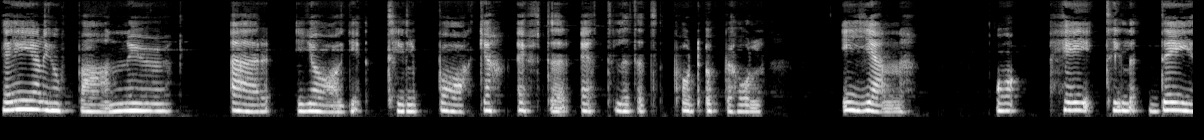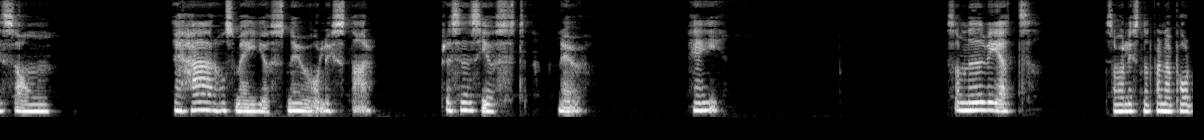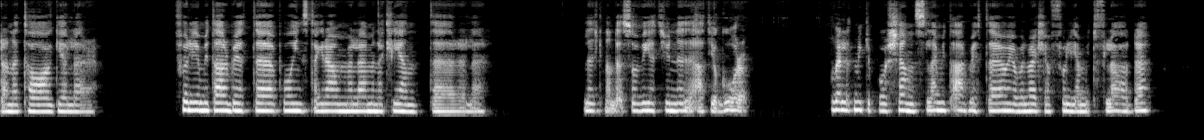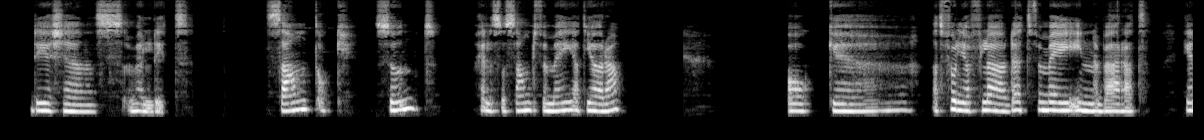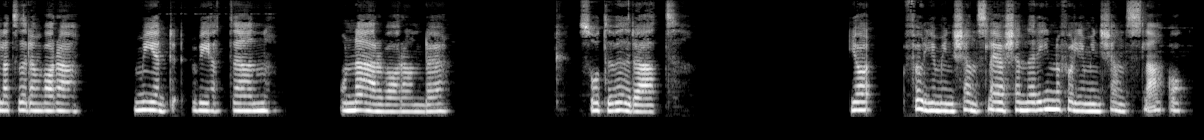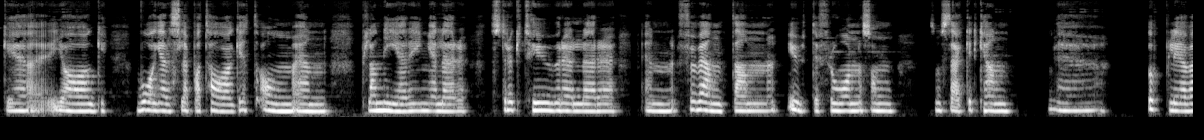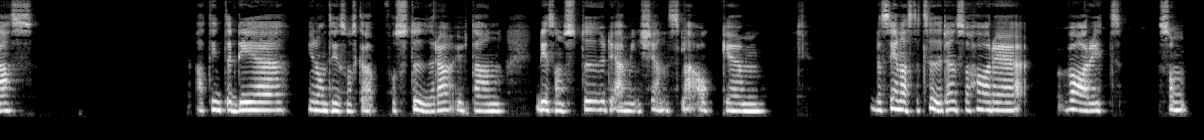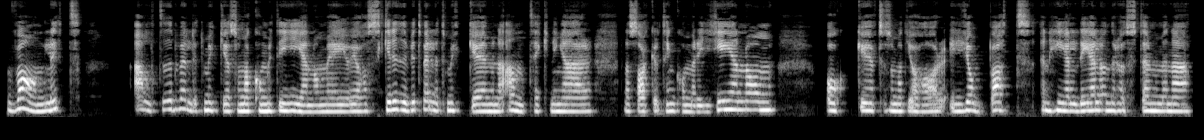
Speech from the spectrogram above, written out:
Hej allihopa! Nu är jag tillbaka efter ett litet podduppehåll igen. Och hej till dig som är här hos mig just nu och lyssnar. Precis just nu. Hej! Som ni vet som har lyssnat på den här podden ett tag eller följer mitt arbete på Instagram eller mina klienter eller liknande så vet ju ni att jag går väldigt mycket på känsla i mitt arbete och jag vill verkligen följa mitt flöde. Det känns väldigt sant och sunt, hälsosamt för mig att göra. Och eh, att följa flödet för mig innebär att hela tiden vara medveten och närvarande. Så tillvida att jag följer min känsla, jag känner in och följer min känsla och eh, jag vågar släppa taget om en planering eller struktur eller en förväntan utifrån som som säkert kan eh, upplevas. Att inte det är någonting som ska få styra utan det som styr det är min känsla. Och eh, den senaste tiden så har det varit som vanligt alltid väldigt mycket som har kommit igenom mig. Och jag har skrivit väldigt mycket i mina anteckningar när saker och ting kommer igenom och eftersom att jag har jobbat en hel del under hösten med mina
